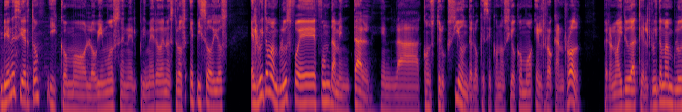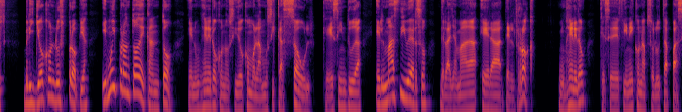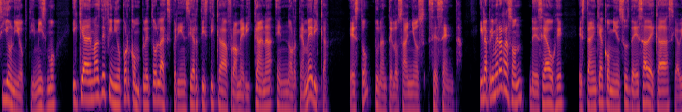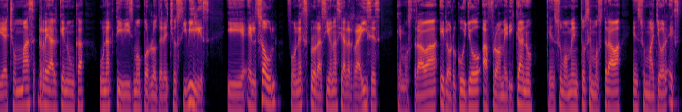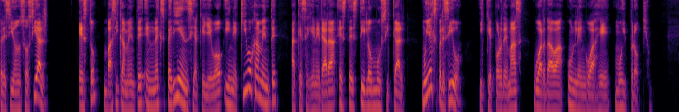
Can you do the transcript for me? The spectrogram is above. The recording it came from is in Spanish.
Bien es cierto, y como lo vimos en el primero de nuestros episodios, el rhythm and blues fue fundamental en la construcción de lo que se conoció como el rock and roll pero no hay duda que el rhythm and blues brilló con luz propia y muy pronto decantó en un género conocido como la música soul, que es sin duda el más diverso de la llamada era del rock, un género que se define con absoluta pasión y optimismo y que además definió por completo la experiencia artística afroamericana en Norteamérica, esto durante los años 60. Y la primera razón de ese auge está en que a comienzos de esa década se había hecho más real que nunca un activismo por los derechos civiles, y el soul fue una exploración hacia las raíces que mostraba el orgullo afroamericano que en su momento se mostraba en su mayor expresión social. Esto básicamente en una experiencia que llevó inequívocamente a que se generara este estilo musical, muy expresivo y que por demás guardaba un lenguaje muy propio.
